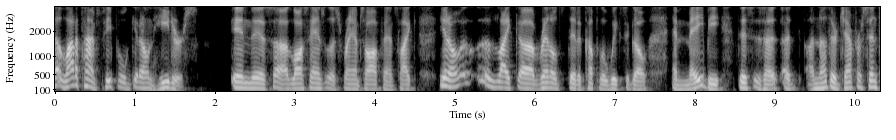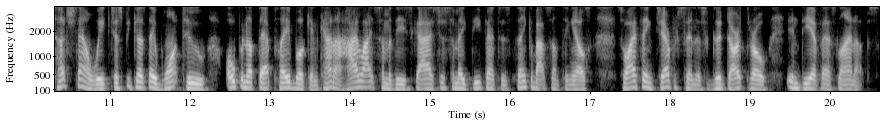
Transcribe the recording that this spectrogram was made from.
a lot of times people get on heaters in this uh, Los Angeles Rams offense, like you know, like uh, Reynolds did a couple of weeks ago, and maybe this is a, a another Jefferson touchdown week just because they want to open up that playbook and kind of highlight some of these guys just to make defenses think about something else. So I think Jefferson is a good dart throw in DFS lineups.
